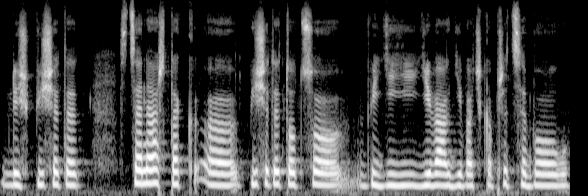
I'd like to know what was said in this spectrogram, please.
když píšete scénář, tak uh, píšete to, co vidí divák, divačka před sebou,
